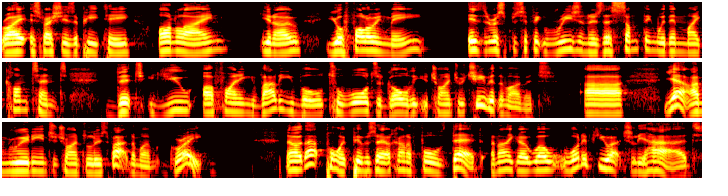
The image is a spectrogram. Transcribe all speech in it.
Right? Especially as a PT online, you know, you're following me. Is there a specific reason? Is there something within my content that you are finding valuable towards a goal that you're trying to achieve at the moment? Uh, yeah, I'm really into trying to lose fat at the moment. Great. Now, at that point, people say, I kind of falls dead. And I go, well, what if you actually had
